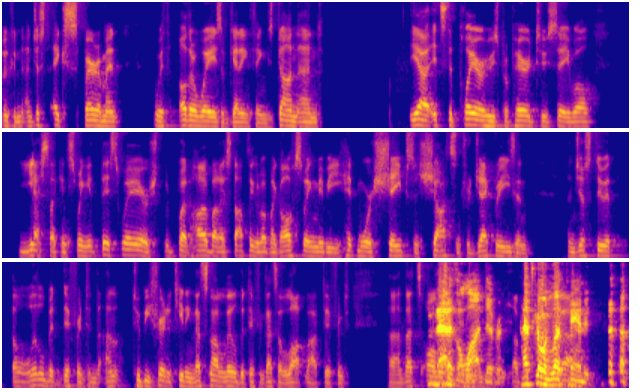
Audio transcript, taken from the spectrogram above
book and, and just experiment with other ways of getting things done. And yeah, it's the player who's prepared to say, well, yes, I can swing it this way, or but how about I stop thinking about my golf swing, maybe hit more shapes and shots and trajectories and and just do it a little bit different. And, and to be fair to Teeling, that's not a little bit different. That's a lot, lot different. Uh, that's all. That is a lot different. That's going left-handed. Yeah,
